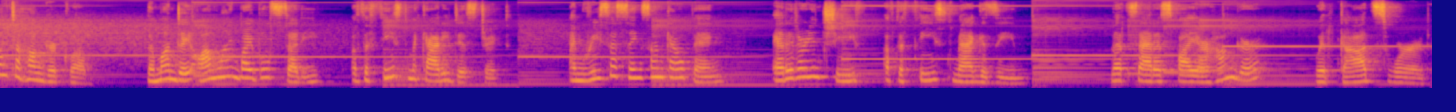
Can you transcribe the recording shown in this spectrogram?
Welcome to Hunger Club, the Monday online Bible study of the Feast Makati District. I'm Rissa Singson Kawpeng, editor in chief of the Feast magazine. Let's satisfy our hunger with God's Word.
